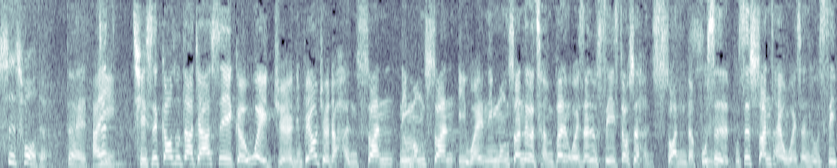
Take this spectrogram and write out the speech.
是错的，对，这其实告诉大家是一个味觉，你不要觉得很酸，柠檬酸，以为柠檬酸这个成分维生素 C 都是很酸的，不是，不是酸才有维生素 C。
